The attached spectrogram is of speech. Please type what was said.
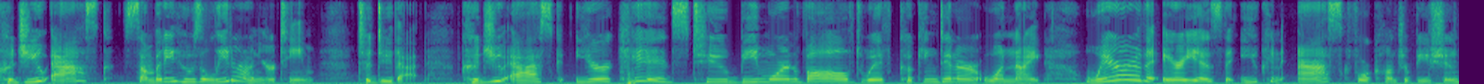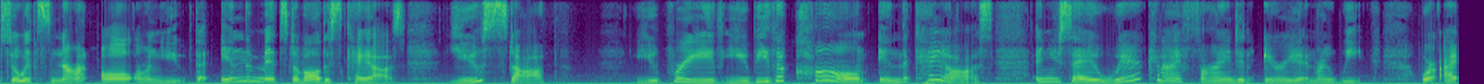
Could you ask somebody who's a leader on your team to do that? Could you ask your kids to be more involved with cooking dinner one night? Where are the areas that you can ask for contribution so it's not all on you? That in the midst of all this chaos, you stop you breathe, you be the calm in the chaos, and you say, Where can I find an area in my week where I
